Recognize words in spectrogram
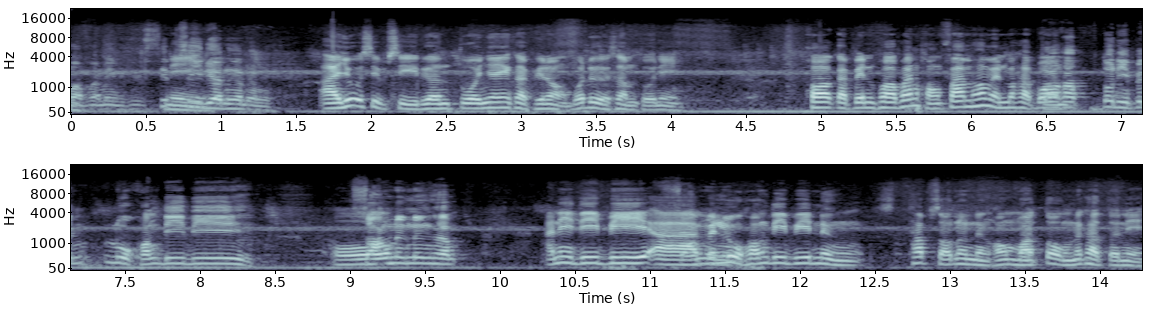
ครับอันนี้สิบนี่สี่เดือนกันนี่อายุ 14 เดือนตัวใหญ่ครับพี่น้องบ่ดื้อซ้ำตัวนี้ พอกับเป็นพอพันธุ์ของฟาร์มเฮาแม่นบ่ครับบอครับตัวนี้เป็นลูกของดีบีโอ้สองหนึ่งหนึ่งครับ อันนี้ DB อ่า211เป็นลูกของ DB 1ทับ211 ของหมอตรงนะครับตัวนี้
